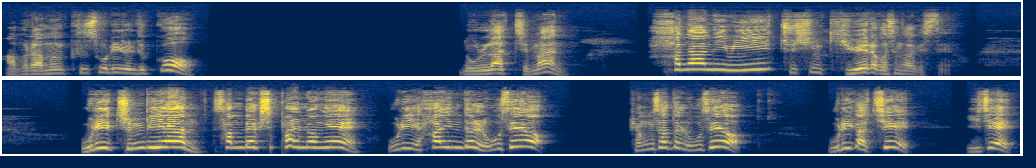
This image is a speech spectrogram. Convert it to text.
아브라함은 그 소리를 듣고 놀랐지만 하나님이 주신 기회라고 생각했어요. 우리 준비한 318명의 우리 하인들 오세요. 병사들 오세요. 우리 같이 이제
